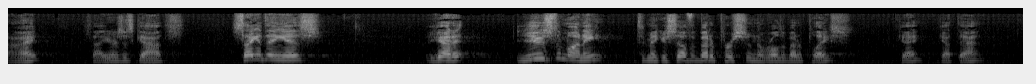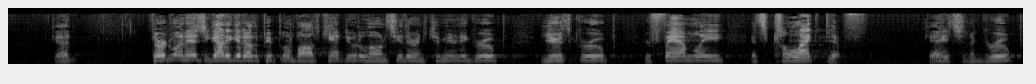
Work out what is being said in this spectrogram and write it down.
All right? It's not yours, it's God's. Second thing is, you got to use the money to make yourself a better person and the world a better place. Okay? Got that? Good. Third one is you got to get other people involved. Can't do it alone. It's either in community group, youth group, your family. It's collective. Okay? It's in a group.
